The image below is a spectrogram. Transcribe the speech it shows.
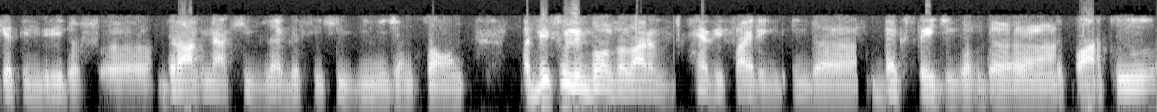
getting rid of uh, Dragnea, his legacy, his image, and so on. But this will involve a lot of heavy fighting in the backstages of the, the party,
